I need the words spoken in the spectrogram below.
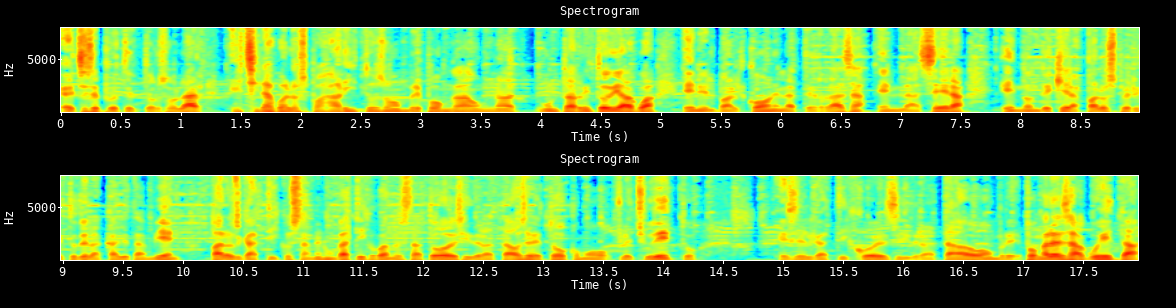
Échese protector solar, échele agua a los pajaritos, hombre, ponga un tarrito de agua en el balcón, en la terraza, en la acera, en donde quiera, para los perritos de la calle también, para los gaticos también. Un gatico cuando está todo deshidratado se ve todo como flechudito. Es el gatico deshidratado, hombre. Póngales agüita,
